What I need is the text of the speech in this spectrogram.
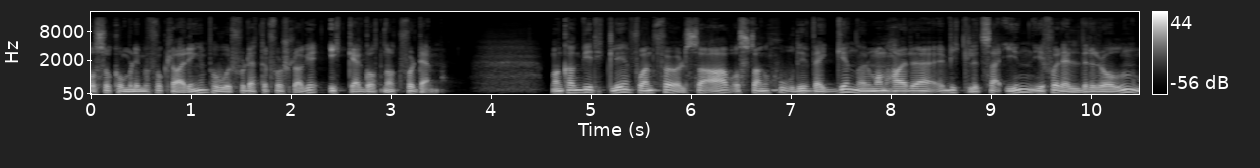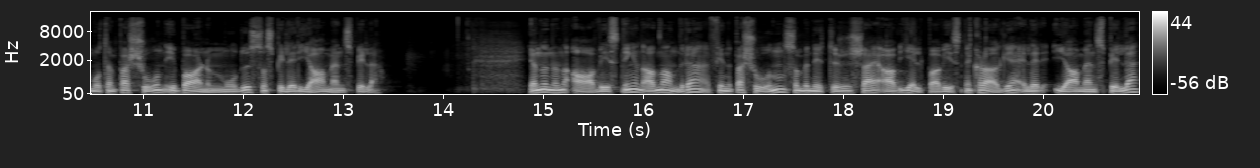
og så kommer de med forklaringen på hvorfor dette forslaget ikke er godt nok for dem. Man kan virkelig få en følelse av å stange hodet i veggen når man har eh, viklet seg inn i foreldrerollen mot en person i barnemodus som spiller ja-men-spillet. Gjennom denne avvisningen av den andre finner personen som benytter seg av hjelpeavvisende klage eller ja-men-spillet,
